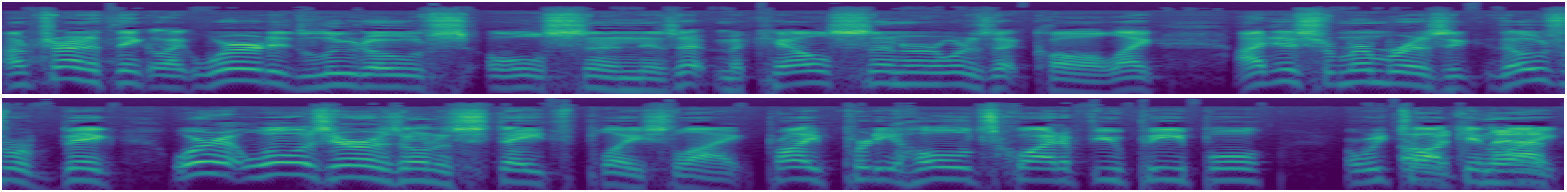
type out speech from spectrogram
I'm trying to think like where did Ludos Olson? Is that McKelson or what is that called? Like I just remember as a, those were big. Where what was Arizona State's place like? Probably pretty holds quite a few people. Are we oh, talking like?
